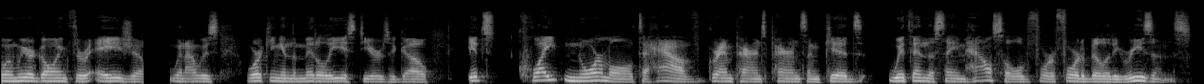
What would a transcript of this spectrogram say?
when we were going through Asia, when I was working in the Middle East years ago, it's quite normal to have grandparents, parents, and kids within the same household for affordability reasons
